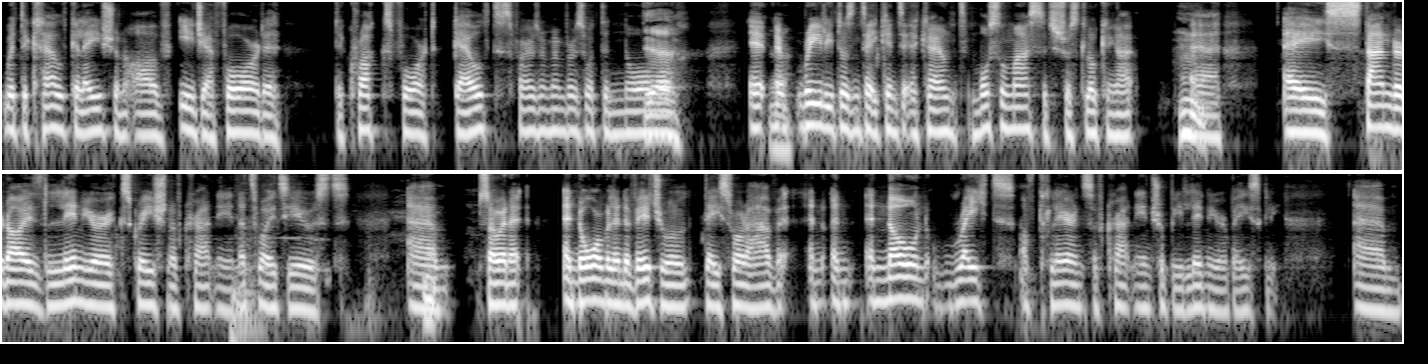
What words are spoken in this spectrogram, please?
with the calculation of EGFR, the the Croxfort gout, as far as I remember, is what the normal. Yeah. It, Yeah. it really doesn't take into account muscle mass. It's just looking at Hmm. uh, a standardized linear excretion of creatinine. That's why it's used. Um, So in a, a normal individual, they sort of have an, an, a known rate of clearance of creatinine should be linear, basically. Um,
